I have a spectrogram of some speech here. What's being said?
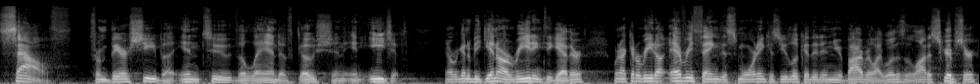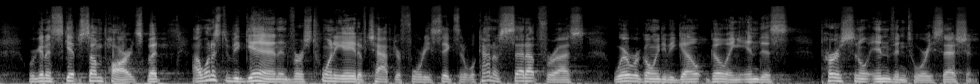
south from Beersheba into the land of Goshen in Egypt. Now, we're going to begin our reading together. We're not going to read everything this morning because you look at it in your Bible like, well, this is a lot of scripture. We're going to skip some parts, but I want us to begin in verse 28 of chapter 46. And It will kind of set up for us where we're going to be go- going in this personal inventory session.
